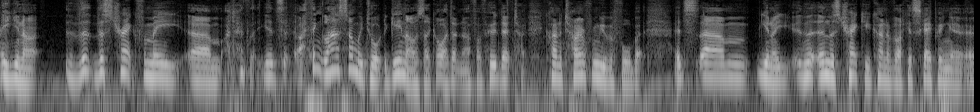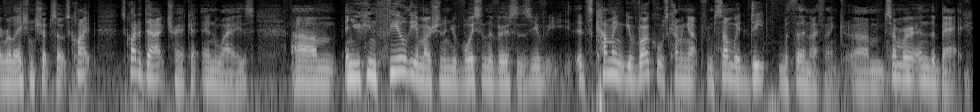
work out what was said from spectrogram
you know, th- this track for me, um, I don't. Th- it's. I think last time we talked again, I was like, oh, I don't know if I've heard that kind of tone from you before, but it's. Um, you know, in, in this track, you're kind of like escaping a, a relationship, so it's quite. It's quite a dark track in ways. Um, and you can feel the emotion in your voice in the verses. You've, it's coming, your vocals coming up from somewhere deep within. I think um, somewhere in the back,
